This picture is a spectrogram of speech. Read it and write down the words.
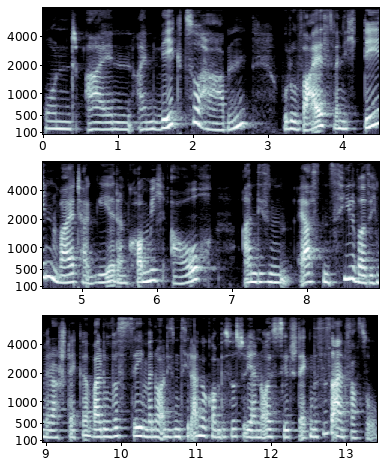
und ein, einen Weg zu haben, wo du weißt, wenn ich den weitergehe, dann komme ich auch an diesem ersten Ziel, was ich mir da stecke, weil du wirst sehen, wenn du an diesem Ziel angekommen bist, wirst du dir ein neues Ziel stecken. Das ist einfach so.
